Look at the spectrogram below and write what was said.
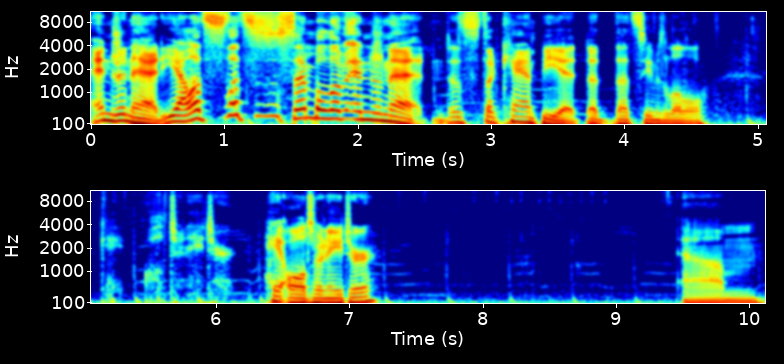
Engine head. Yeah, let's let's disassemble the engine head. That's, that can't be it. That that seems a little. Okay, alternator. Hey, alternator. Um,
